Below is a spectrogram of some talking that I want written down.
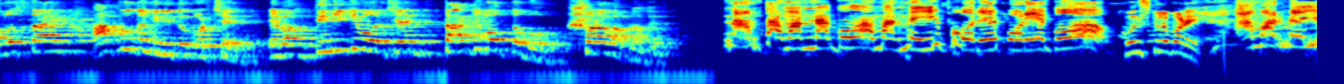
অবস্থায় আকুত মিলিত করছেন এবং তিনি কি বলছেন তার কি বক্তব্য? শোনাব আপনাদের। নাম তামান্না গো আমার মেয়ে পড়ে পড়ে গো। কোন স্কুলে পড়ে? আমার মেয়ে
